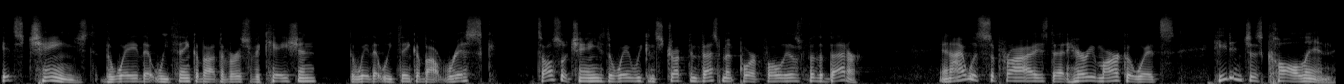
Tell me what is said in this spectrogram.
it's changed the way that we think about diversification, the way that we think about risk. It's also changed the way we construct investment portfolios for the better. And I was surprised that Harry Markowitz, he didn't just call in.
